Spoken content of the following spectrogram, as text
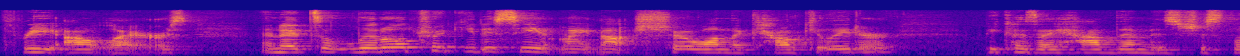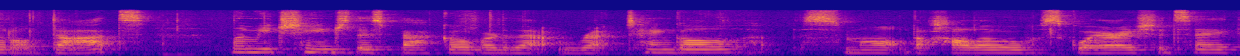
three outliers. And it's a little tricky to see, it might not show on the calculator because I have them as just little dots. Let me change this back over to that rectangle, small, the hollow square, I should say.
